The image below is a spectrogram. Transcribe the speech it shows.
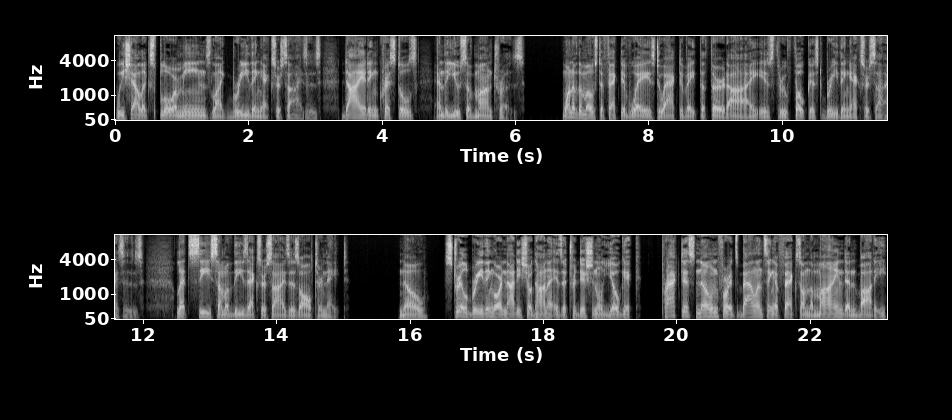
We shall explore means like breathing exercises, dieting crystals, and the use of mantras. One of the most effective ways to activate the third eye is through focused breathing exercises. Let's see some of these exercises alternate. No, Strill breathing or Nadi Shodhana is a traditional yogic practice known for its balancing effects on the mind and body.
